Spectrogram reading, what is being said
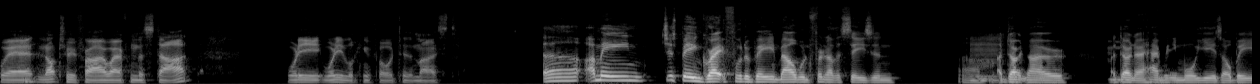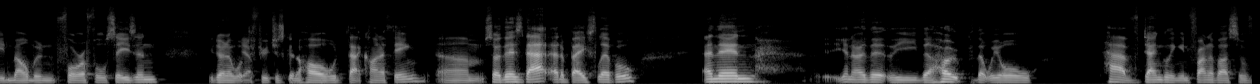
We're not too far away from the start. What are you What are you looking forward to the most? Uh, I mean, just being grateful to be in Melbourne for another season. Um, mm. I don't know I don't know how many more years I'll be in Melbourne for a full season. You don't know what yep. the future's going to hold, that kind of thing. Um, so there's that at a base level, and then you know the the the hope that we all have dangling in front of us of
